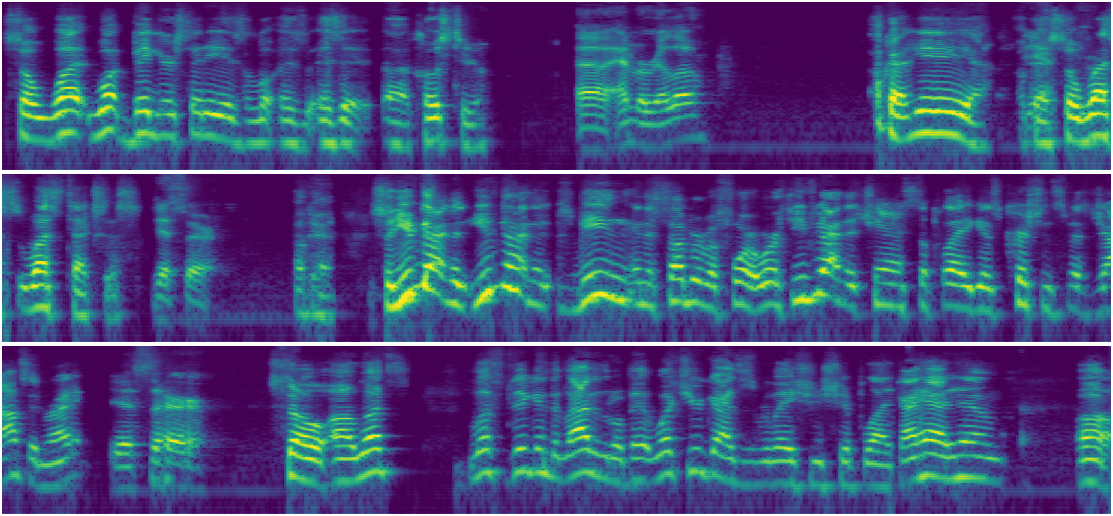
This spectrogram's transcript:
so what what bigger city is is is it uh, close to? Uh, Amarillo. Okay, yeah, yeah, yeah. Okay, yeah. so West West Texas. Yes, sir. Okay, so you've gotten you've gotten being in the suburb of Fort Worth, you've gotten the chance to play against Christian Smith Johnson, right? Yes, sir. So uh, let's let's dig into that a little bit. What's your guys' relationship like? I had him uh,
